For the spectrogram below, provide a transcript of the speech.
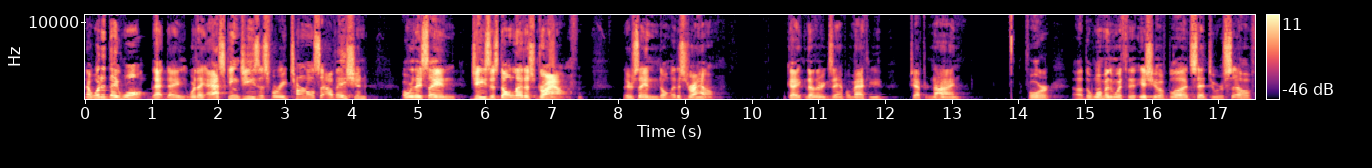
Now, what did they want that day? Were they asking Jesus for eternal salvation? Or were they saying, Jesus, don't let us drown? They were saying, don't let us drown. Okay, another example, Matthew chapter 9. For uh, the woman with the issue of blood said to herself,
